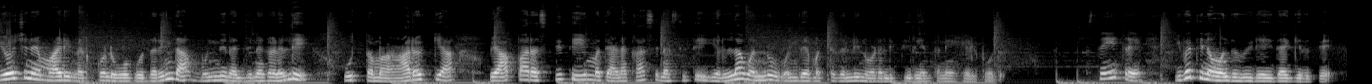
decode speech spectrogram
ಯೋಚನೆ ಮಾಡಿ ನಡ್ಕೊಂಡು ಹೋಗುವುದರಿಂದ ಮುಂದಿನ ದಿನಗಳಲ್ಲಿ ಉತ್ತಮ ಆರೋಗ್ಯ, ವ್ಯಾಪಾರ ಸ್ಥಿತಿ ಮತ್ತು ಹಣಕಾಸಿನ ಸ್ಥಿತಿ ಎಲ್ಲವನ್ನು ಒಂದೇ ಮಟ್ಟದಲ್ಲಿ ನೋಡಲಿದ್ದೀರಿ ಅಂತಲೇ ಹೇಳ್ಬೋದು. ಸ್ನೇಹಿತರೆ, ಇವತ್ತಿನ ಒಂದು ವಿಡಿಯೋ ಇದಾಗಿರುತ್ತೆ.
